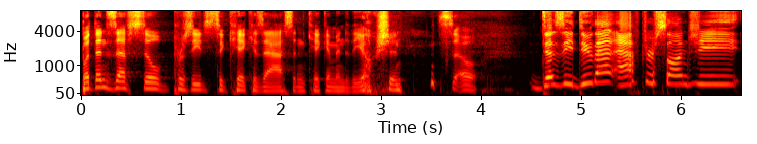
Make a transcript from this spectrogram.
But then Zeph still proceeds to kick his ass and kick him into the ocean. so Does he do that after Sanji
